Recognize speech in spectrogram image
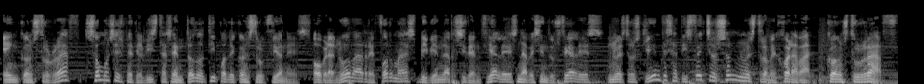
En Construraf somos especialistas en todo tipo de construcciones. Obra nueva, reformas, viviendas residenciales, naves industriales. Nuestros clientes satisfechos son nuestro mejor aval. Construraf.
